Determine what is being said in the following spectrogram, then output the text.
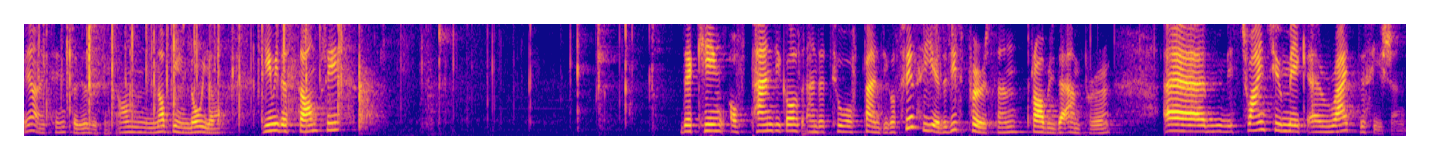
Yeah, it's infidelity. I'm not being loyal. Give me the sun, please. The King of Pentacles and the Two of Pentacles. Feels here that this person, probably the Emperor, um, is trying to make a right decision,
